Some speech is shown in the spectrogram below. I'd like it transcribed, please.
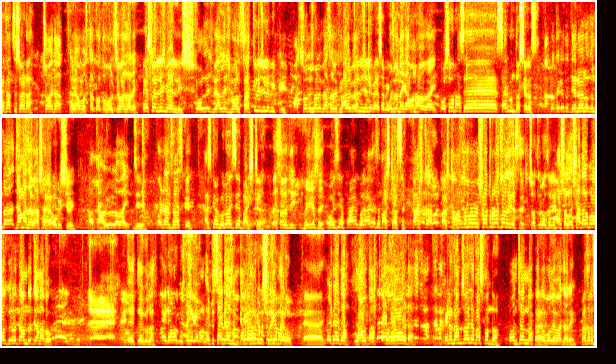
এই যাচ্ছে ছয়টা। ছয় দাঁত কি অবস্থা? কত বলছে বাজারে? চল্লিশ বিয়াল্লিশ। চল্লিশ বিয়াল্লিশ বলছে। পাঁচচল্লিশ হলে বিক্রি। পাঁচচল্লিশ হলে বেচা বিক্রি করবেন? পাঁচচল্লিশ হলে বেচা বিক্রি। ওজনে কেমন হবে ভাই? ওজন আছে চার মন দশের আছে। আপনার থেকে তো জেনুইন ওজনটা জানা যাবে আশা হ্যাঁ, করি। অবশ্যই। আচ্ছা হাবিবুল্লাহ ভাই জি। কয়টা আনছেন আজকে? আজকে গরু আছে বাইশটা। বেচা বিক্রি হয়ে গেছে? হয়েছে প্রায় গড়া গেছে পাঁচটা আছে। পাঁচটা? পাঁচটা। তাহলে তো মনে হয় সতেরোটা চলে গেছে। সতেরোটা চলে মাসাল্লাহ সাদা গুলোর দাম তো জানাব। এই তো এগুলা। এইটা আবার গোস্ত লেগে ভালো। একটু সাইডে আসেন ক্যামেরাম্যান একটু সুযোগ ভালো। এটা এটা লালটা কত চাওয়া এটা? এটা দাম চাইলে পাঁচপান্ন। পঞ্চান্ন কত হ্যাঁ। বলে বাজারে? বাজারে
